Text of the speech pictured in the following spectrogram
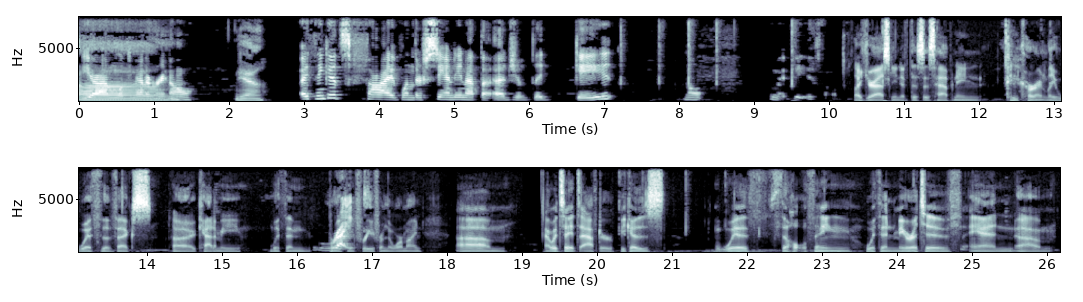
Yeah, I'm looking at it right Um, now. Yeah. I think it's five when they're standing at the edge of the gate. No, it might be. Like you're asking if this is happening concurrently with the Vex uh, Academy, with them breaking Right. free from the Warmind. Um, I would say it's after because with the whole thing within Mirative and um,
